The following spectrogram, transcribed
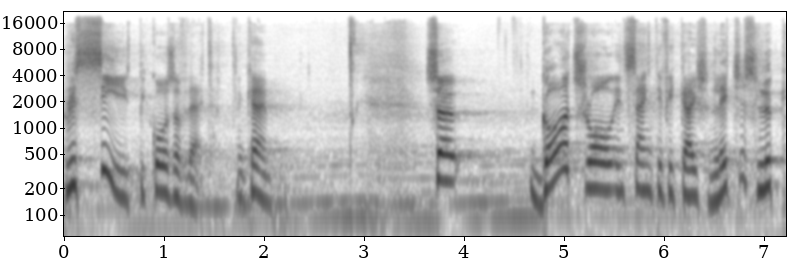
receive because of that. Okay? So, God's role in sanctification, let's just look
